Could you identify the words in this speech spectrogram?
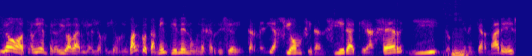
No, está bien, pero digo, a ver, los, los bancos también tienen un ejercicio de intermediación financiera que hacer y lo que tienen que armar es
